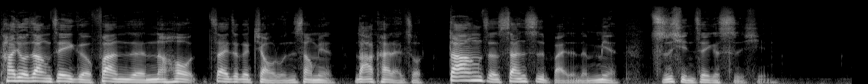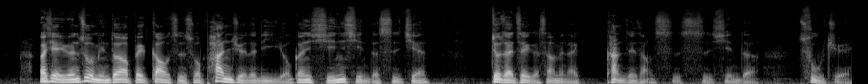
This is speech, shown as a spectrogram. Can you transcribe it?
他就让这个犯人，然后在这个脚轮上面拉开来之后，当着三四百人的面执行这个死刑，而且原住民都要被告知说判决的理由跟行刑的时间，就在这个上面来看这场死死刑的处决。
